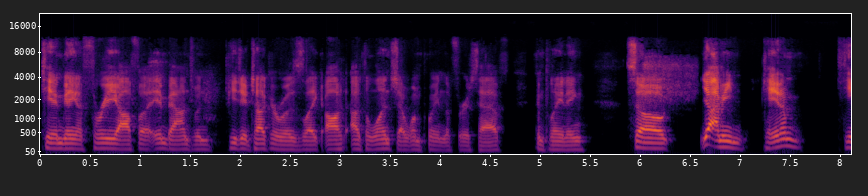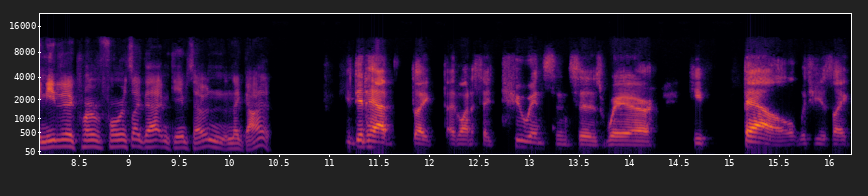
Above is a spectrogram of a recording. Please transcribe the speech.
Tatum getting a three off of inbounds when PJ Tucker was like out, out to lunch at one point in the first half, complaining. So yeah, I mean Tatum, he needed a performance like that in Game Seven, and they got it. He did have like I want to say two instances where he fell, which he's like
